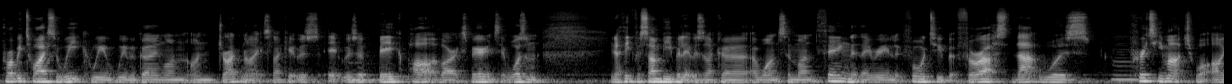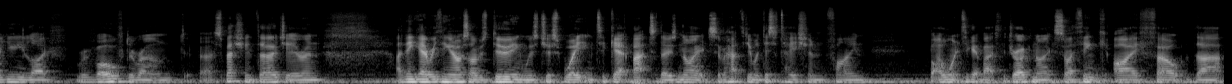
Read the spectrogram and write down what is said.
probably twice a week we, we were going on on drug nights. Like it was it was a big part of our experience. It wasn't you know I think for some people it was like a, a once a month thing that they really look forward to but for us that was pretty much what our uni life revolved around uh, especially in third year. And I think everything else I was doing was just waiting to get back to those nights. If I had to do my dissertation fine but I wanted to get back to the drug nights. So I think I felt that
